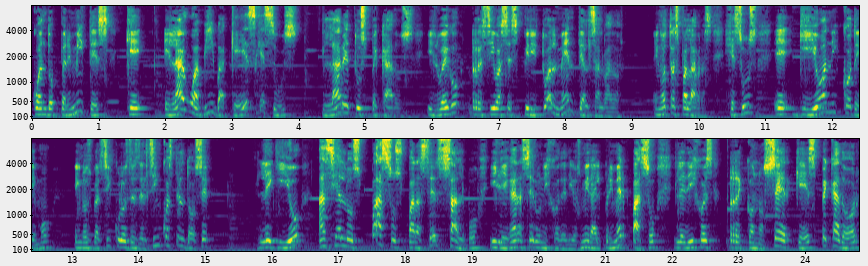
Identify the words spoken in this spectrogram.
cuando permites que el agua viva que es Jesús lave tus pecados y luego recibas espiritualmente al Salvador. En otras palabras, Jesús eh, guió a Nicodemo en los versículos desde el 5 hasta el 12 le guió hacia los pasos para ser salvo y llegar a ser un hijo de Dios. Mira, el primer paso le dijo es reconocer que es pecador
